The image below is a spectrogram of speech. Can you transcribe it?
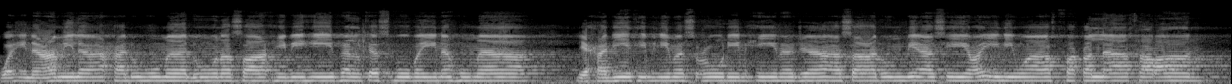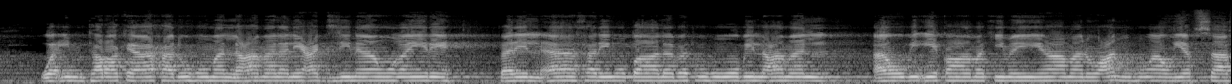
وإن عمل أحدهما دون صاحبه فالكسب بينهما. لحديث ابن مسعود حين جاء سعد بأسيرين وأخفق الآخران. وإن ترك أحدهما العمل لعجز أو غيره فللآخر مطالبته بالعمل أو بإقامة من يعمل عنه أو يفسخ.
